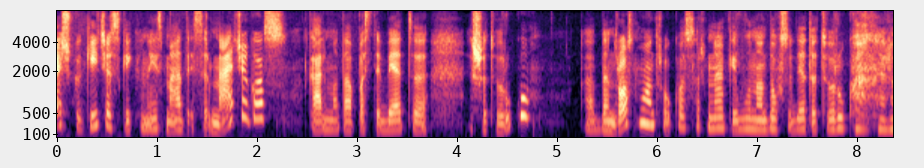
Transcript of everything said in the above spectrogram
aišku, keičiasi kiekvienais metais ir medžiagos, galima tą pastebėti iš atvirukų bendros nuotraukos, ar ne, kai būna daug sudėta atvirukų ir,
